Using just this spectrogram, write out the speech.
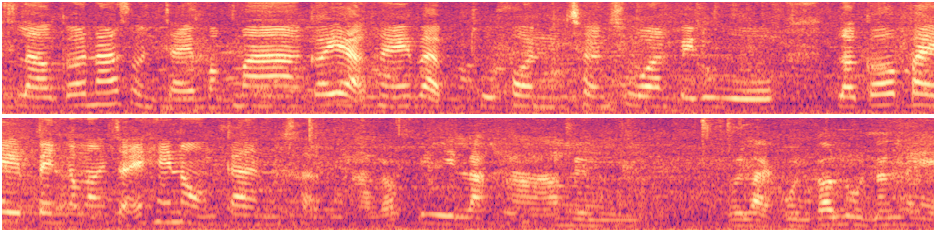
สแล้วก็น่าสนใจมากๆ ก็อยากให้แบบทุกคนเชิญชวนไปดู แล้วก็ไปเป็นกำลังใจให้น้องกันค่ะ ค่ะแล้วปีนล่ะคะเป็น เออหลายคนก็ลุ้นนั่นแหละ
